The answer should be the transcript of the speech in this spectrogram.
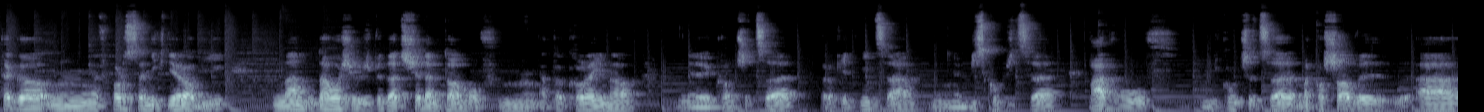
tego mm, w Polsce nikt nie robi. Nam udało się już wydać 7 tomów, mm, a to kolejno y, Konczyce, Rokietnica, y, Biskupice, Pawłów, Mikułczyce, Makoszowy, a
